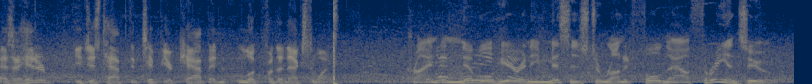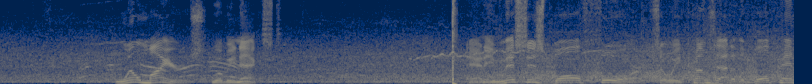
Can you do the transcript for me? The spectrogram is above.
As a hitter, you just have to tip your cap and look for the next one. Trying to nibble here, and he misses to run it full now. Three and two. Wil Myers will be next. And he misses ball four. So he comes out of the bullpen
